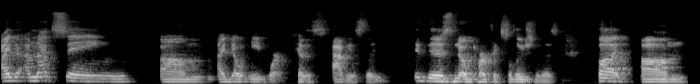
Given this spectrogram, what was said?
I, i'm not saying um i don't need work because obviously it- there's no perfect solution to this but um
